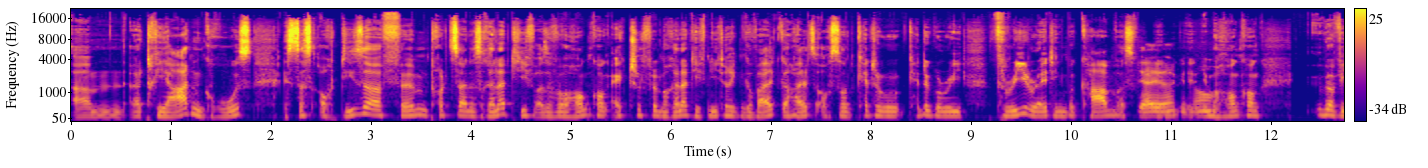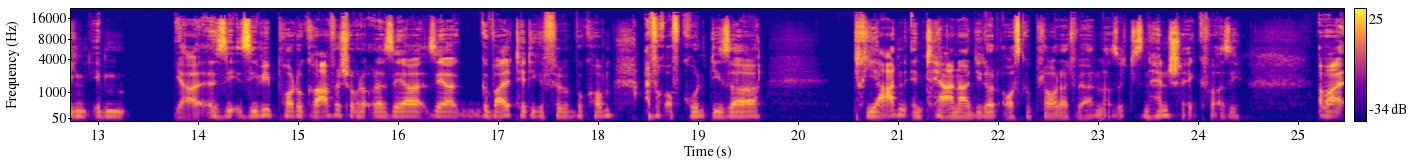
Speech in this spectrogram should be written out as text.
ähm, äh, Triadengruß, ist, dass auch dieser Film trotz seines relativ, also für Hongkong-Actionfilme relativ niedrigen Gewaltgehalts auch so ein Category, Category 3 Rating bekam, was ja, ja, genau. in, im Hongkong überwiegend eben ja, semi-pornografische oder, oder sehr, sehr gewalttätige Filme bekommen, einfach aufgrund dieser Triaden-Interna, die dort ausgeplaudert werden, also diesen Handshake quasi. Aber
